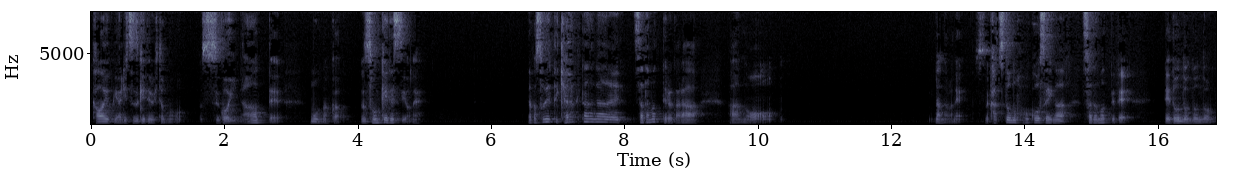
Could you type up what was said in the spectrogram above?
可愛くやり続けてる人もすごいなってもうなんか尊敬ですよね。やっぱそうやってキャラクターが定まってるからあのなんだろうね活動の方向性が定まっててでどんどんどんどん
